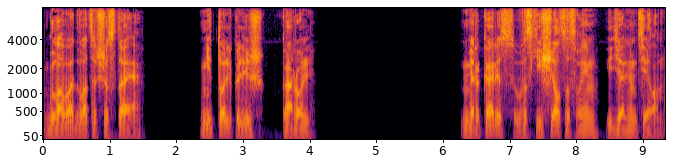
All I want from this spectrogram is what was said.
Глава 26. Не только лишь король. Меркарис восхищался своим идеальным телом,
